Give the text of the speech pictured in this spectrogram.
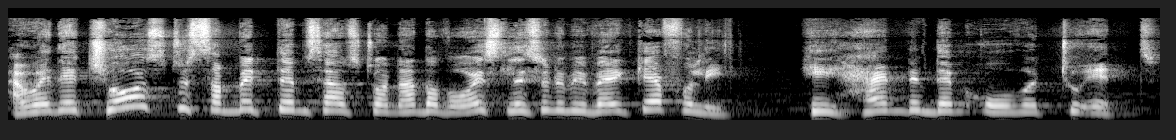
And when they chose to submit themselves to another voice, listen to me very carefully, he handed them over to it.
